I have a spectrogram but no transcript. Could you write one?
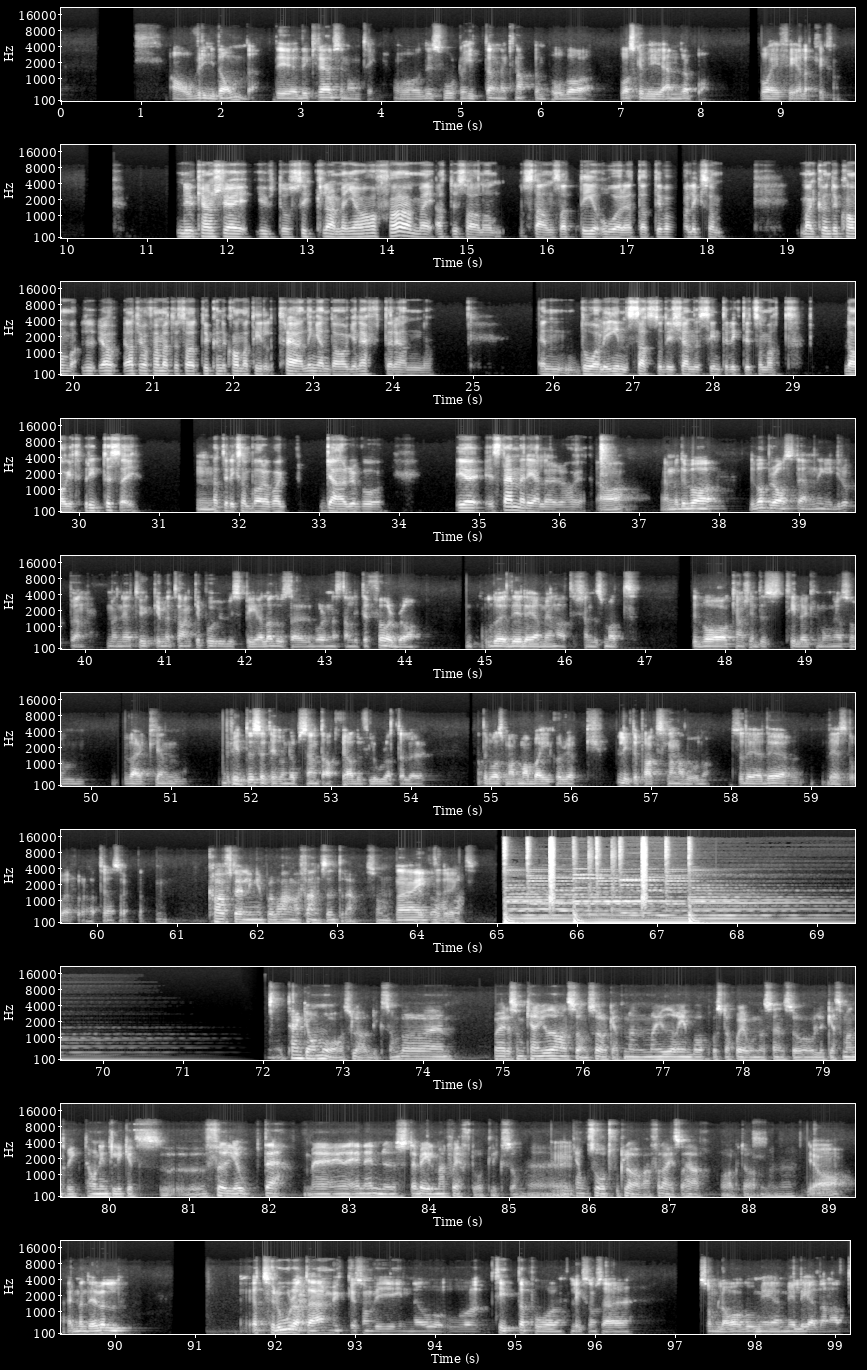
ja, och vrida om det. det. Det krävs ju någonting och det är svårt att hitta den där knappen på vad, vad ska vi ändra på? Vad är felet liksom? Nu kanske jag är ute och cyklar, men jag har för mig att du sa någonstans att det året att det var liksom man kunde komma, jag, jag tror för mig att du sa att du kunde komma till träningen dagen efter en en dålig insats och det kändes inte riktigt som att laget brydde sig. Mm. Att det liksom bara var garv och... Stämmer det eller? Har jag... Ja, men det var, det var bra stämning i gruppen. Men jag tycker med tanke på hur vi spelade och så här, var det nästan lite för bra. Och då är det det jag menar, att det kändes som att det var kanske inte tillräckligt många som verkligen brydde sig till 100% att vi hade förlorat eller det var som att man bara gick och rök lite på axlarna då och då. Så det, det, det står jag för att jag har sagt det. Kravställningen på varandra fanns inte där? Som Nej, inte direkt. Tankar om årets lag, liksom. Vad, eh, vad är det som kan göra en sån sak? Att man, man gör en bra prestation och sen så lyckas man inte riktigt, har ni inte lyckats eh, följa upp det med en ännu stabil match efteråt. Liksom. Eh, mm. Det kanske svårt att förklara för dig så här rakt av. Men... Ja, men det är väl... Jag tror att det är mycket som vi är inne och, och tittar på liksom så här, som lag och med, med ledarna. Att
